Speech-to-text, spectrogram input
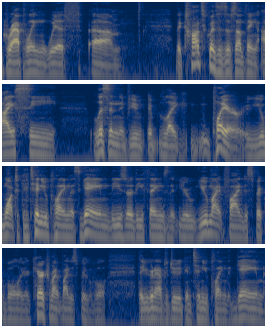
grappling with um, the consequences of something. I see, listen, if you if, like player, you want to continue playing this game. These are the things that you you might find despicable, or your character might find despicable, that you're going to have to do to continue playing the game.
